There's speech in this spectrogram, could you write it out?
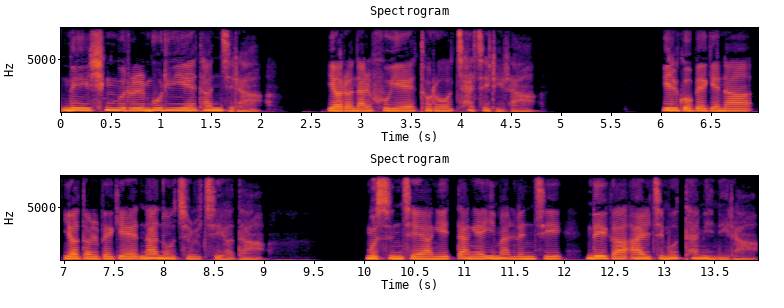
네 식물을 물 위에 던지라. 여러 날 후에 도로 찾으리라. 일곱에게나 여덟백에 나눠줄지어다. 무슨 재앙이 땅에 임할는지 네가 알지 못함이니라.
